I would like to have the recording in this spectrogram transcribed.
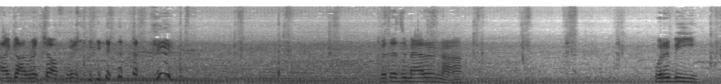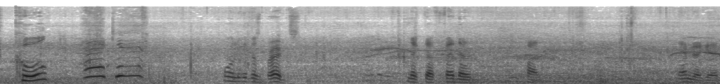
I got rich off of it. but does it matter? Nah. Would it be cool? Heck yeah! Oh, look at those birds. Like the feather part. Them are good.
